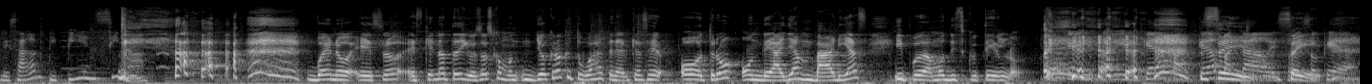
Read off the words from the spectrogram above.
les hagan pipí encima. bueno, eso es que no te digo, eso es como, yo creo que tú vas a tener que hacer otro donde hayan varias y podamos discutirlo. Ok, está bien, queda, queda eso, eso queda.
